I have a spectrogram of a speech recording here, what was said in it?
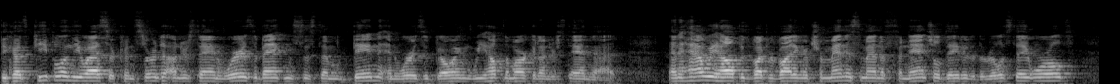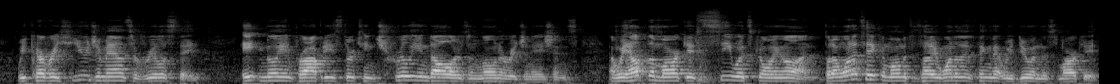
because people in the US are concerned to understand where has the banking system been and where is it going. We help the market understand that. And how we help is by providing a tremendous amount of financial data to the real estate world. We cover huge amounts of real estate 8 million properties, $13 trillion in loan originations. And we help the market see what's going on. But I want to take a moment to tell you one other thing that we do in this market.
